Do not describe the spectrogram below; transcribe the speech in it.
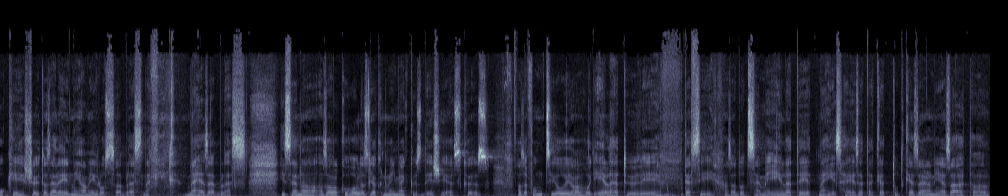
oké, okay, sőt az elején néha még rosszabb lesz nekik, nehezebb lesz. Hiszen az alkohol az gyakran egy megküzdési eszköz. Az a funkciója, hogy élhetővé teszi az adott személy életét, nehéz helyzeteket tud kezelni ezáltal,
